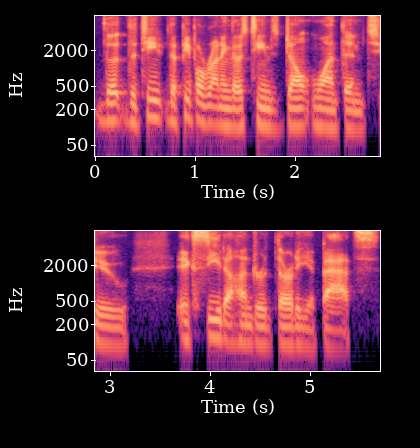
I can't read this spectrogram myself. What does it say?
the the team, the people running those teams don't want them to exceed 130 at bats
